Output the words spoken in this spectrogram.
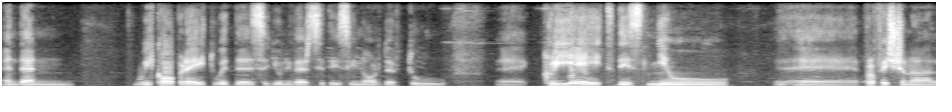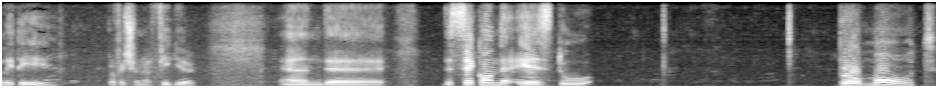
and then we cooperate with these universities in order to uh, create this new uh, professionality, professional figure. And uh, the second is to promote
